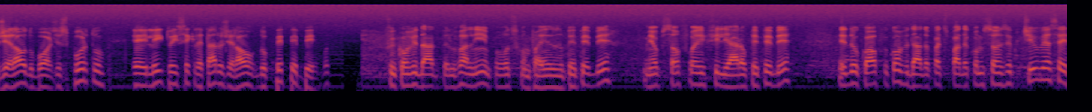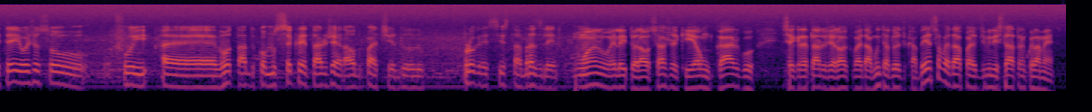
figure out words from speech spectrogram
Geraldo Borges Porto é eleito ex-secretário-geral do PPB. Fui convidado pelo Valim, por outros companheiros do PPB. Minha opção foi filiar ao PPB, e do qual fui convidado a participar da comissão executiva e aceitei. Hoje eu sou, fui é, votado como secretário-geral do Partido Progressista Brasileiro. No ano eleitoral, você acha que é um cargo secretário-geral que vai dar muita dor de cabeça ou vai dar para administrar tranquilamente?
